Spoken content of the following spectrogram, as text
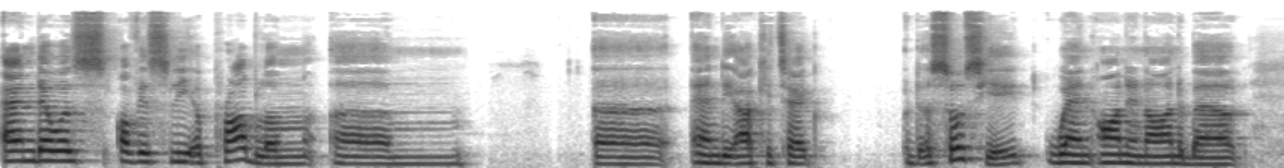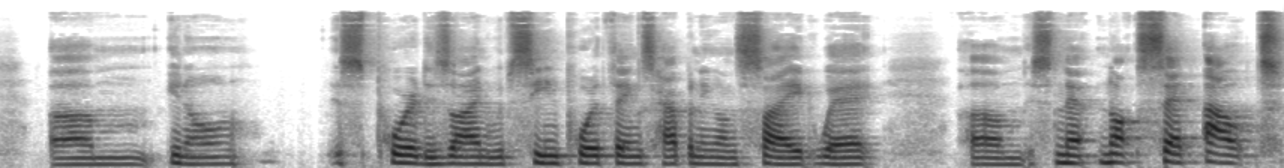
And there was obviously a problem um, uh, and the architect, the associate, went on and on about, um, you know, it's poor design. We've seen poor things happening on site where um, it's not, not set out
